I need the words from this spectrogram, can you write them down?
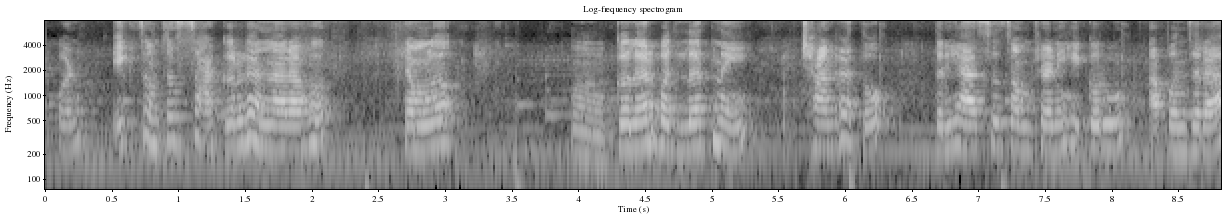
आपण एक चमचा साखर घालणार आहोत. त्यामुळं कलर बदलत नाही. छान राहतो. तर ह्या असं चमच्याने हे करून आपण जरा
